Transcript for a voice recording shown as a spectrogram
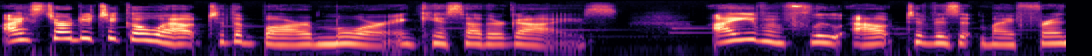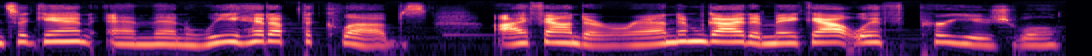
I started to go out to the bar more and kiss other guys. I even flew out to visit my friends again, and then we hit up the clubs. I found a random guy to make out with, per usual.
